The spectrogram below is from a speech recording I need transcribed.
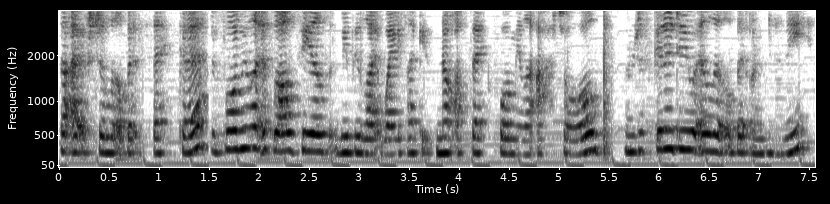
that extra little bit thicker. The formula as well feels really lightweight, like it's not a thick formula at all. I'm just going to do a little bit underneath.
